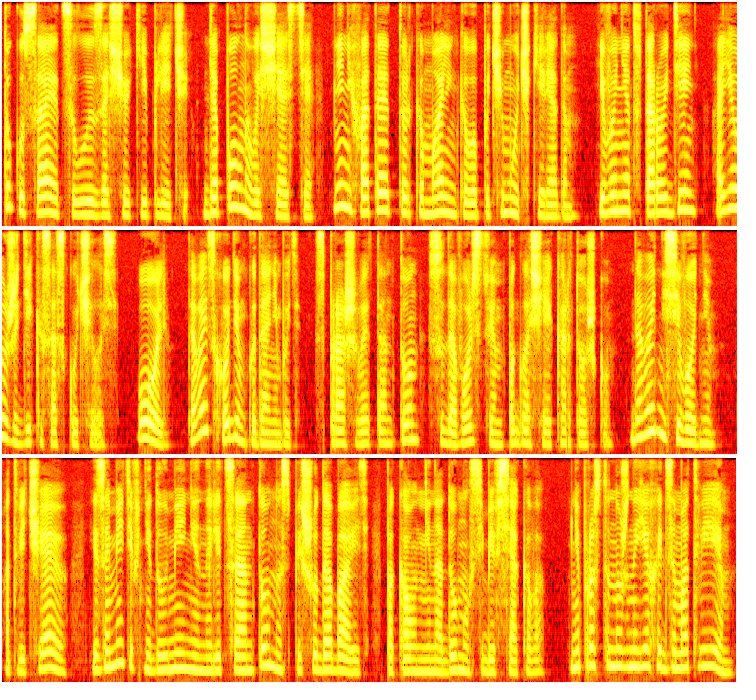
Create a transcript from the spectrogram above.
то кусая, целуя за щеки и плечи. Для полного счастья мне не хватает только маленького почемучки рядом. Его нет второй день, а я уже дико соскучилась. «Оль, давай сходим куда-нибудь?» — спрашивает Антон, с удовольствием поглощая картошку. «Давай не сегодня», — отвечаю, и, заметив недоумение на лице Антона, спешу добавить, пока он не надумал себе всякого. «Мне просто нужно ехать за Матвеем.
